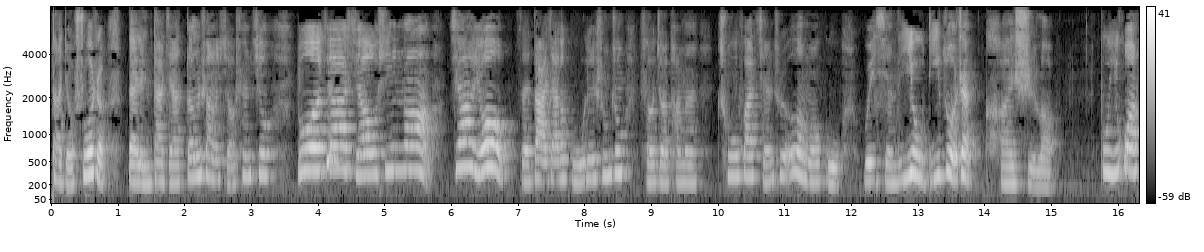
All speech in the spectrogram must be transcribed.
大脚说着，带领大家登上了小山丘。多加小心呐！加油！在大家的鼓励声中，小脚他们出发前去恶魔谷。危险的诱敌作战开始了。不一会儿，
